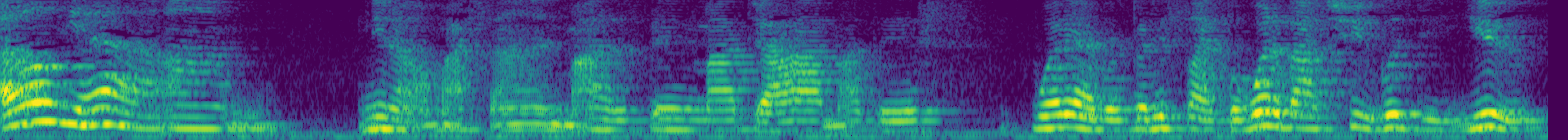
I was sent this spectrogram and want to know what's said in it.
oh yeah um, you know my son, my husband, my job, my this whatever. But it's like but what about you? What do you?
